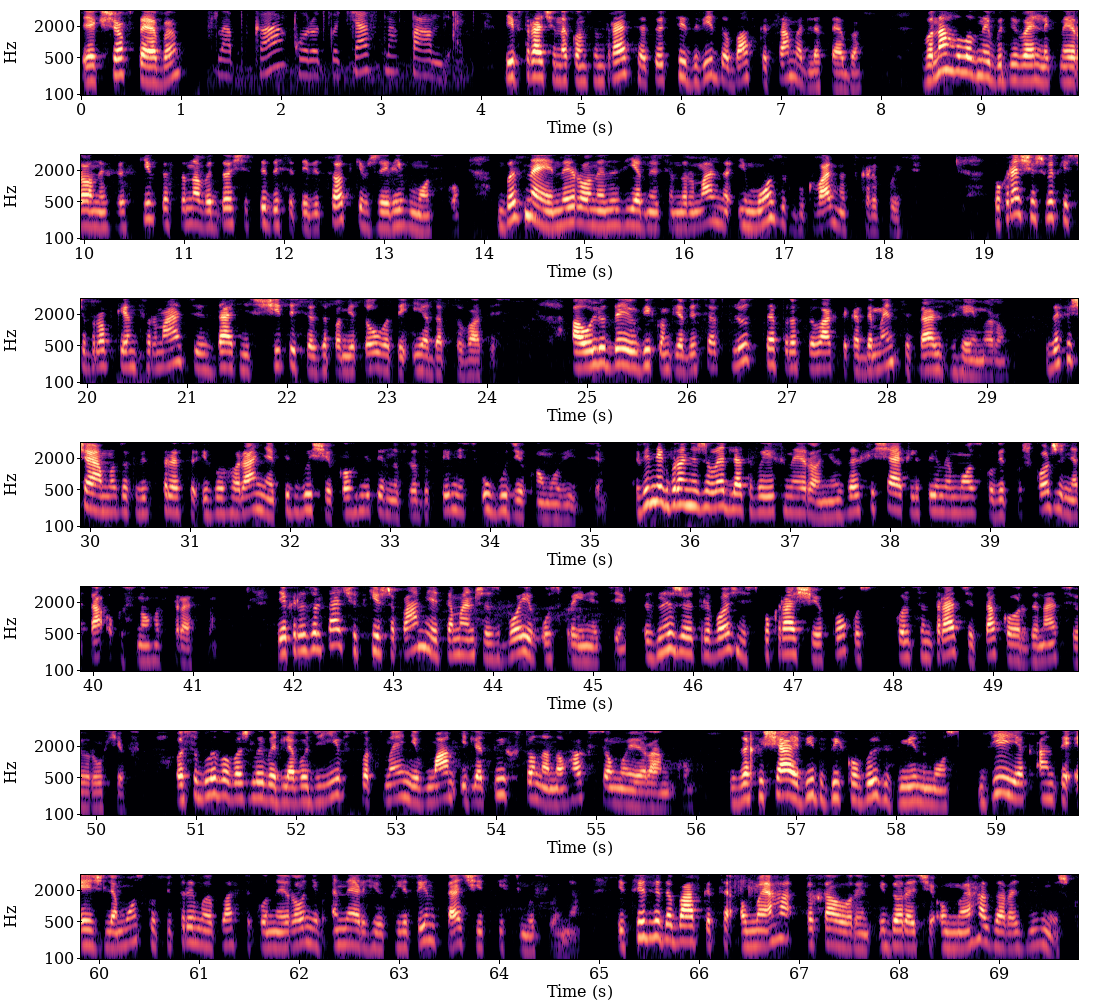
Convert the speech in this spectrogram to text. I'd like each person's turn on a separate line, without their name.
Якщо в тебе
Слабка короткочасна пам'ять.
і втрачена концентрація, то ці дві добавки саме для тебе. Вона головний будівельник нейронних зв'язків та становить до 60% жирів мозку. Без неї нейрони не з'єднуються нормально і мозок буквально скрипить. Покращує швидкість обробки інформації, здатність вчитися, запам'ятовувати і адаптуватись. А у людей у віком 50 це профілактика деменції та Альцгеймеру. Захищає мозок від стресу і вигорання, підвищує когнітивну продуктивність у будь-якому віці. Він як бронежилет для твоїх нейронів, захищає клітини мозку від пошкодження та окисного стресу. Як результат, чіткіша пам'ять та менше збоїв у сприйнятті, знижує тривожність, покращує фокус, концентрацію та координацію рухів. Особливо важливий для водіїв, спортсменів, мам і для тих, хто на ногах сьомої ранку. Захищає від вікових змін мозку. Діє як антиейдж для мозку, підтримує пластику нейронів, енергію клітин та чіткість мислення. І ці дві добавки це омега та таурин. І, до речі, омега зараз зі знижкою.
